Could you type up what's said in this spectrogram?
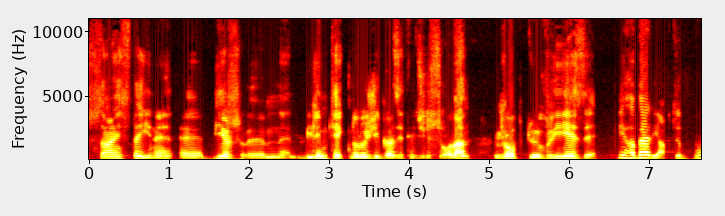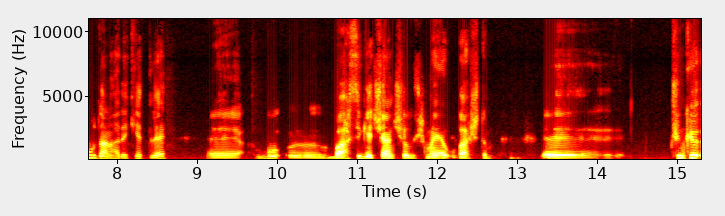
Science'da yine e, bir e, bilim teknoloji gazetecisi olan Job de Vrieze bir haber yaptı. Buradan hareketle e, bu e, bahsi geçen çalışmaya ulaştım. E, çünkü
